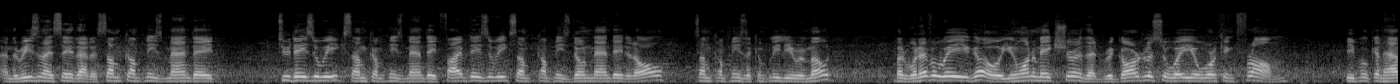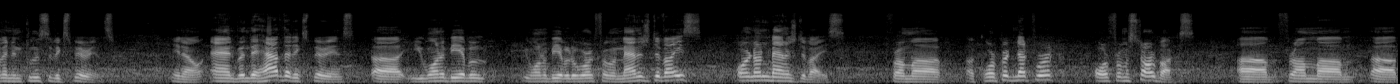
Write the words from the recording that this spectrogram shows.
And the reason I say that is some companies mandate two days a week, some companies mandate five days a week, some companies don't mandate at all, some companies are completely remote. But whatever way you go, you want to make sure that regardless of where you're working from, people can have an inclusive experience. You know, and when they have that experience, uh, you want to be able, you want to be able to work from a managed device or an unmanaged device, from a, a corporate network or from a Starbucks, um, from um, uh,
